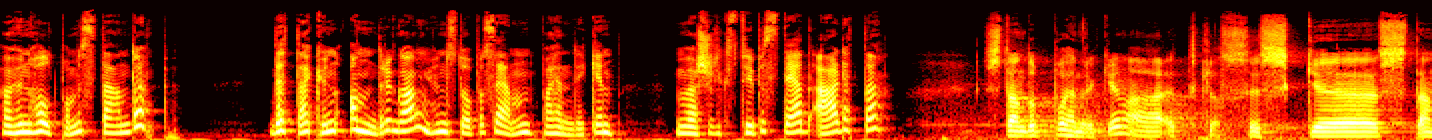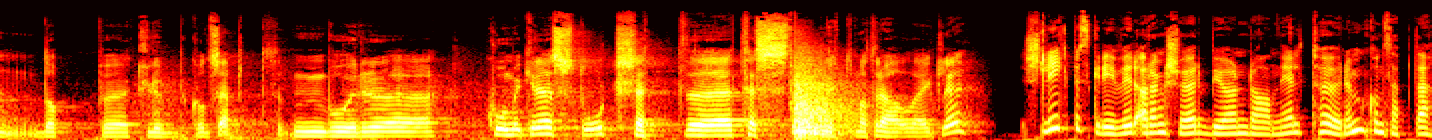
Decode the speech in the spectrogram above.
har hun holdt på med standup. Dette er kun andre gang hun står på scenen på Henriken. Men hva slags type sted er dette? Standup på Henriken er et klassisk eh, standup-klubbkonsept. Hvor eh, komikere stort sett eh, tester nytt materiale, egentlig. Slik beskriver arrangør Bjørn Daniel Tørum konseptet.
